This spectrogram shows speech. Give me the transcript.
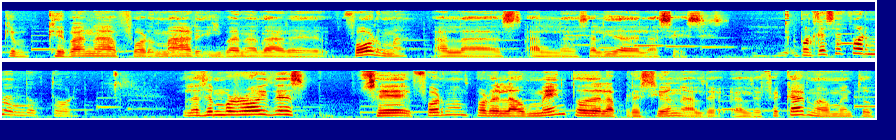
que, van a formar y van a dar forma a, a la salida de las heces. ¿Por qué se forman, doctor? Las hemorroides se forman por el aumento de la presión al, defecar, un aumento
